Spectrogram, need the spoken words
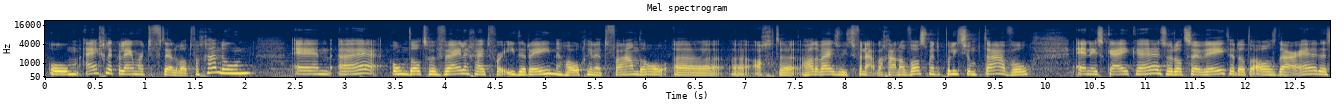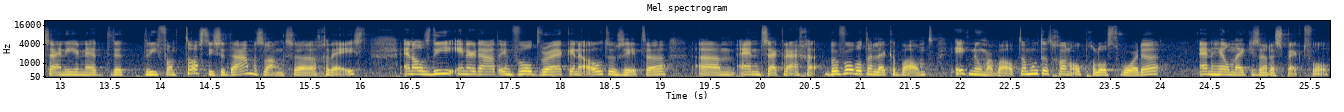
Om eigenlijk alleen maar te vertellen wat we gaan doen. En eh, omdat we veiligheid voor iedereen hoog in het vaandel eh, achten, hadden wij zoiets van: nou, we gaan alvast met de politie om tafel. En eens kijken, hè, zodat zij weten dat als daar, hè, er zijn hier net de drie fantastische dames langs geweest. En als die inderdaad in vol drag in de auto zitten ehm, en zij krijgen bijvoorbeeld een lekke band, ik noem maar wat, dan moet het gewoon opgelost worden. En heel netjes en respectvol.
